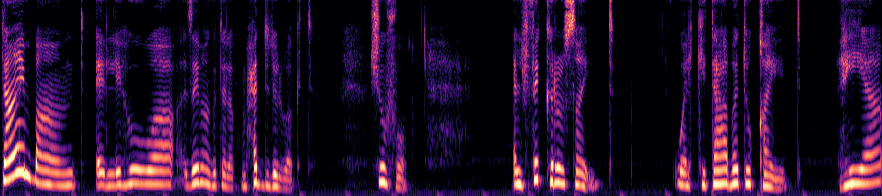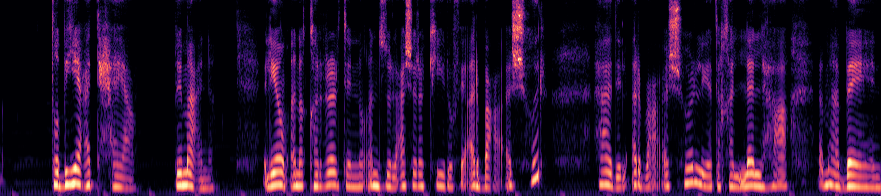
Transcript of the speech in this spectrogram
time bound اللي هو زي ما قلت لكم محددوا الوقت. شوفوا. الفكر صيد والكتابة قيد. هي طبيعة حياة. بمعنى اليوم أنا قررت أنه أنزل عشرة كيلو في أربعة أشهر. هذه الأربع أشهر يتخللها ما بين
